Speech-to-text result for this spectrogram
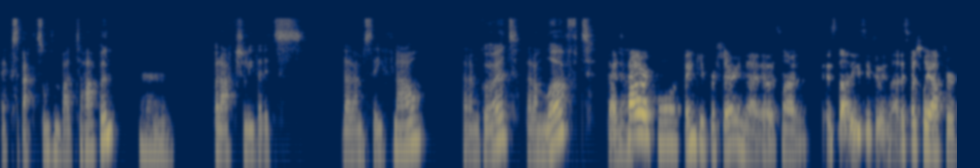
expect something bad to happen. Mm. But actually, that it's that I'm safe now, that I'm good, that I'm loved. That's yeah. powerful. Thank you for sharing that. No, it's not it's not easy doing that, especially after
